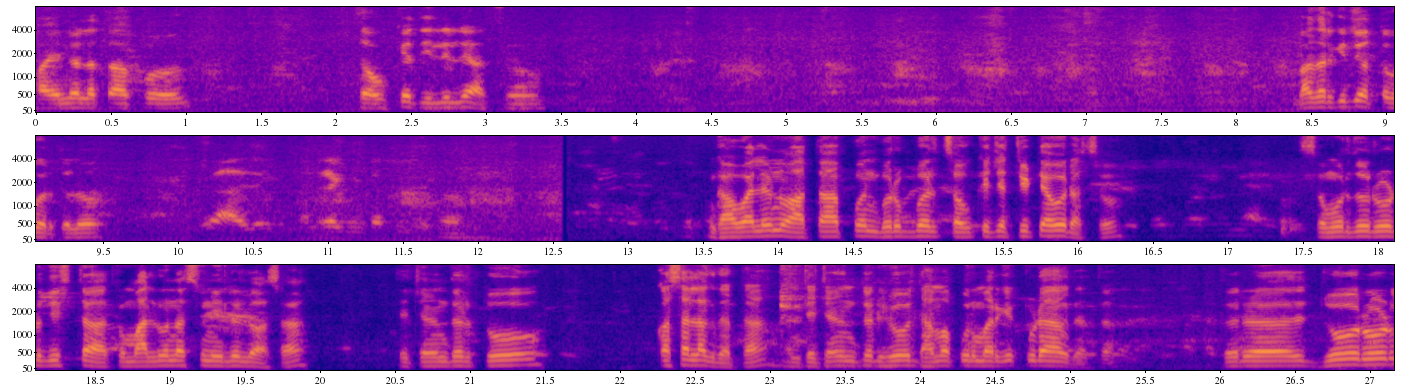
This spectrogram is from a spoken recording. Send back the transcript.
फायनल आता आपण चौक्यात दिलेले असं बाजार किती वाजता भरतलो? गावाल्यानो आता आपण बरोबर चौकीच्या तिट्यावर असो समोर जो रोड दिसता तो मालवण असून येलेलो असा. त्याच्यानंतर तो कसालाक जाता आणि त्याच्यानंतर ह्यो धामापूर मार्गे कुडाळाक जाता तर जो रोड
